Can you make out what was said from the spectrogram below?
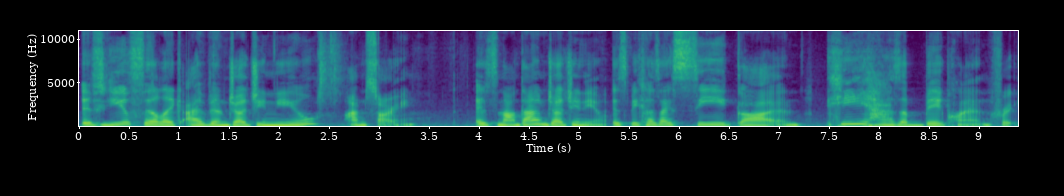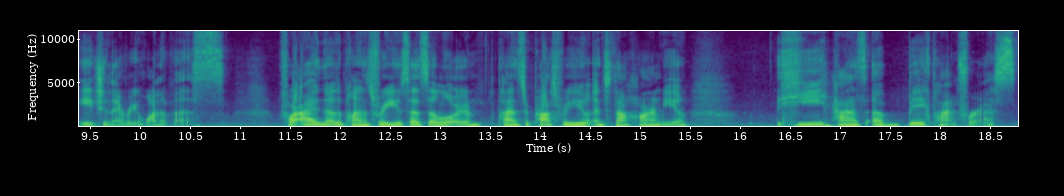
If you feel like I've been judging you, I'm sorry. It's not that I'm judging you, it's because I see God. He has a big plan for each and every one of us. For I know the plans for you, says the Lord plans to prosper you and to not harm you. He has a big plan for us.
